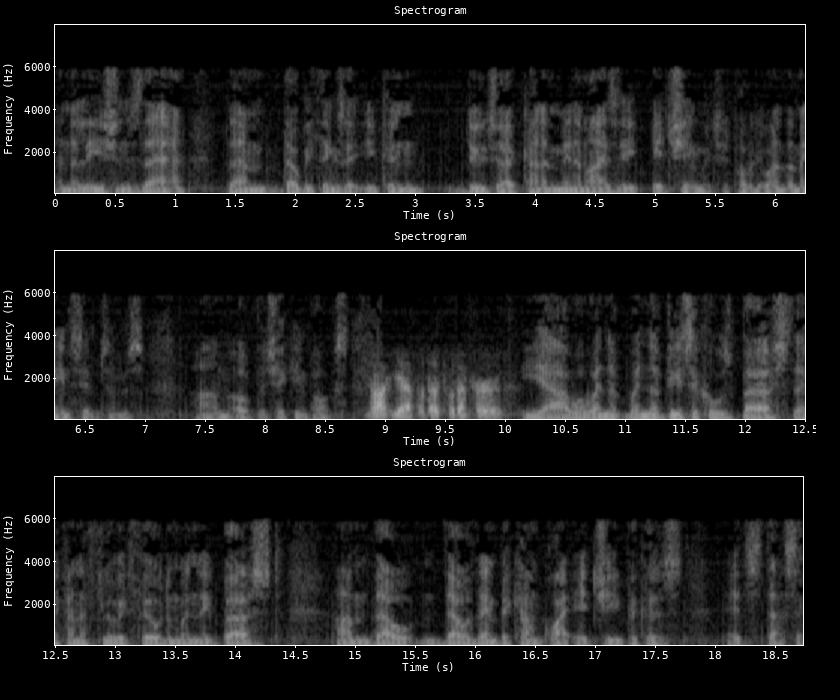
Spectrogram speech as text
and the lesions there, then there'll be things that you can do to kind of minimize the itching, which is probably one of the main symptoms um, of the chickenpox. Not yet, but that's what I've heard. Yeah, well, when the when the vesicles burst, they're kind of fluid filled, and when they burst, um, they'll they'll then become quite itchy because it's that's a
